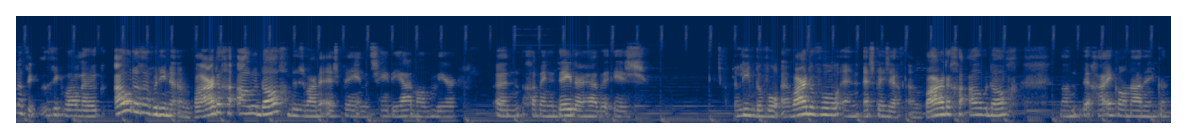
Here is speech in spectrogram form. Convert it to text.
dat vind, ik, dat vind ik wel leuk. Ouderen verdienen een waardige oude dag. Dus waar de SP en het CDA dan weer een gemene deler hebben, is liefdevol en waardevol. En SP zegt een waardige oude dag. Dan ga ik al nadenken,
